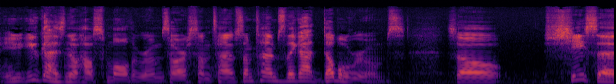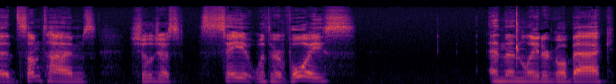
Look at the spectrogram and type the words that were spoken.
you, you guys know how small the rooms are sometimes. Sometimes they got double rooms. So she said sometimes she'll just say it with her voice and then later go back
